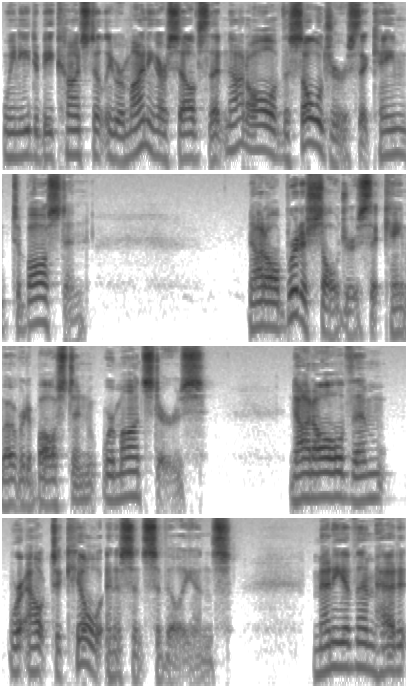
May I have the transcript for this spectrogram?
we need to be constantly reminding ourselves that not all of the soldiers that came to Boston, not all British soldiers that came over to Boston were monsters. Not all of them were out to kill innocent civilians. Many of them had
